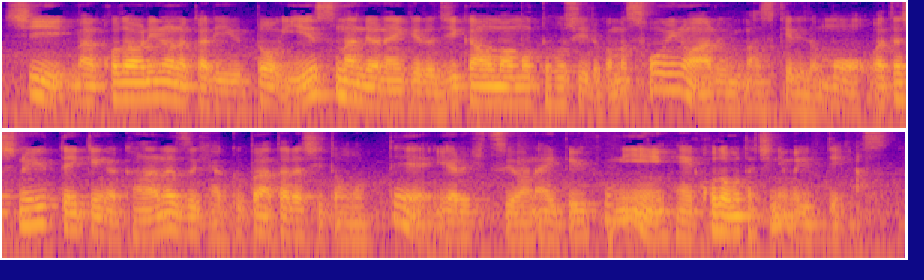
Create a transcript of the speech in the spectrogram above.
し、まあ、こだわりの中で言うとイエスマンではないけど時間を守ってほしいとか、まあ、そういうのはありますけれども私の言った意見が必ず100%正しいと思ってやる必要はないというふうに、えー子どもたちにも言っています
